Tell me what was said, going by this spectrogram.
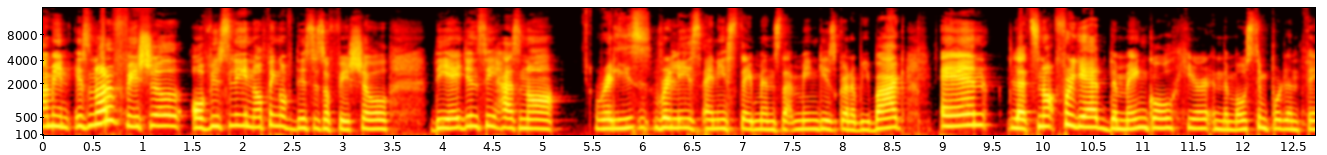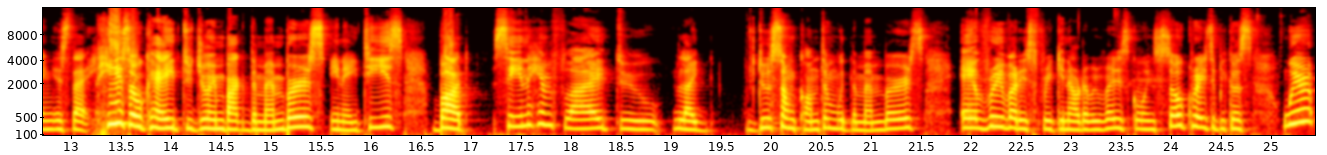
I mean, it's not official. Obviously, nothing of this is official. The agency has not Release release any statements that Mingi is to be back. And let's not forget the main goal here and the most important thing is that he's okay to join back the members in ATEEZ, but seeing him fly to like do some content with the members, everybody's freaking out. Everybody's going so crazy because we're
